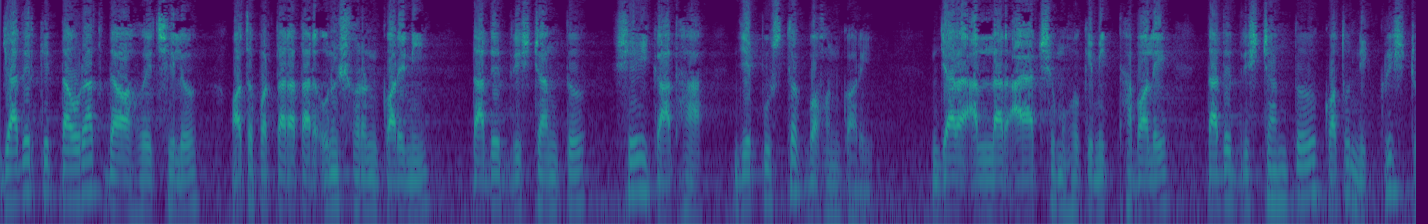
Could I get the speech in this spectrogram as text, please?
যাদেরকে তাওরাত দেওয়া হয়েছিল, অতপর তারা তার অনুসরণ করেনি, তাদের দৃষ্টান্ত সেই গাধা যে পুস্তক বহন করে। যারা আল্লাহর আয়াতসমূহকে মিথ্যা বলে, তাদের দৃষ্টান্ত কত নিকৃষ্ট।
